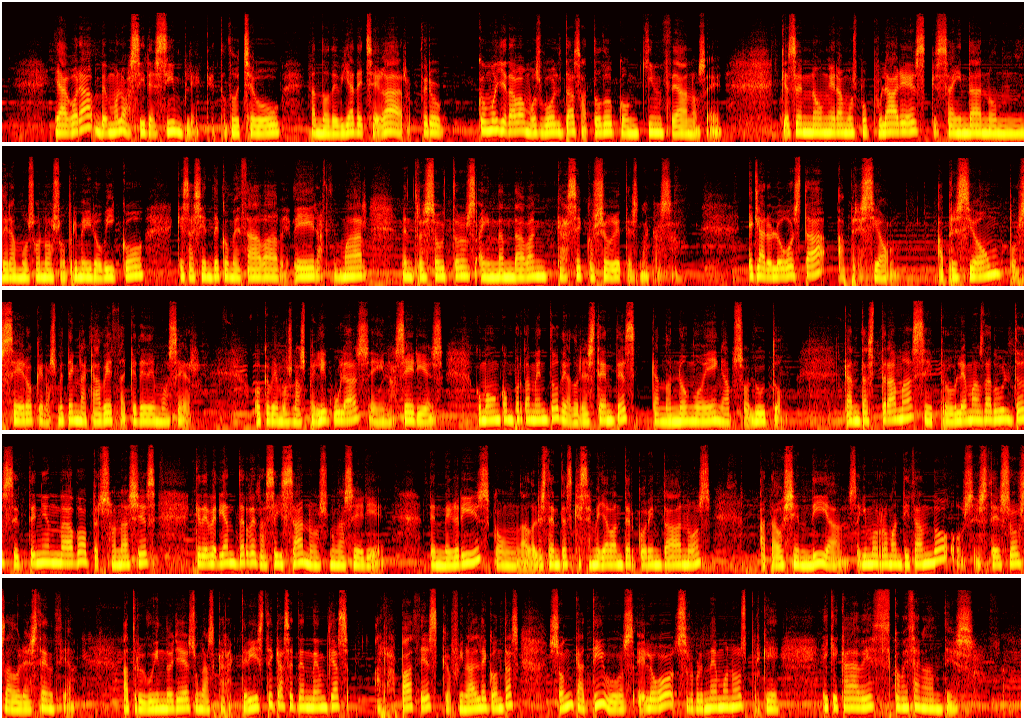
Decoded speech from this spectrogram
E agora vémolo así de simple, que todo chegou cando debía de chegar, pero como lle dábamos voltas a todo con 15 anos, eh? que se non éramos populares, que se aínda non deramos o noso primeiro bico, que se a xente comezaba a beber, a fumar, mentre outros aínda andaban case cos xoguetes na casa. E claro, logo está a presión. A presión por ser o que nos meten na cabeza que debemos ser o que vemos nas películas e nas series, como un comportamento de adolescentes cando non o é en absoluto cantas tramas e problemas de adultos se teñen dado a personaxes que deberían ter 16 anos nunha serie. Dende Gris, con adolescentes que semellaban ter 40 anos, ata hoxe en día seguimos romantizando os excesos da adolescencia, atribuíndolles unhas características e tendencias a rapaces que ao final de contas son cativos e logo sorprendémonos porque é que cada vez comezan antes.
